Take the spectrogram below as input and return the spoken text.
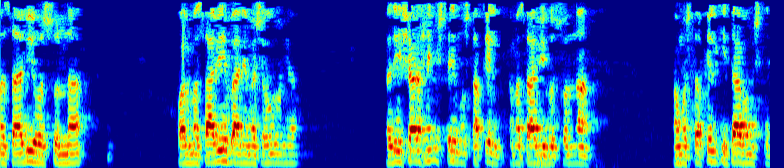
مصابی او سنت والمصابی باندې مشهور دی په دې شرح مشته مستقل مساوی السنه او مستقل کتاب مشته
